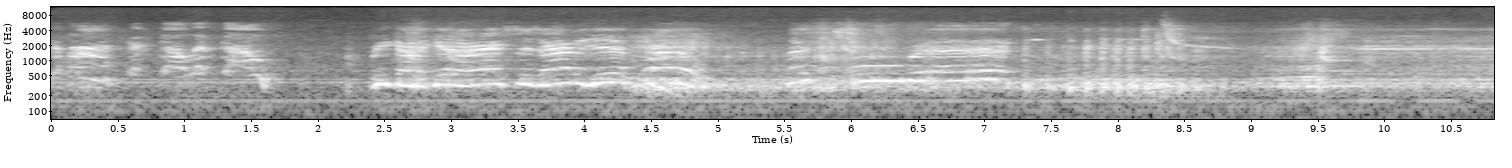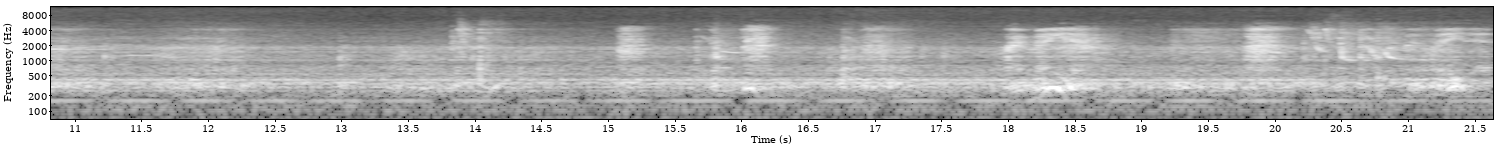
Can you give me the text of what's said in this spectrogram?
Come on, let's go, let's go. We gotta get our asses out of here, Prado. Let's move it. I made it. I made it.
